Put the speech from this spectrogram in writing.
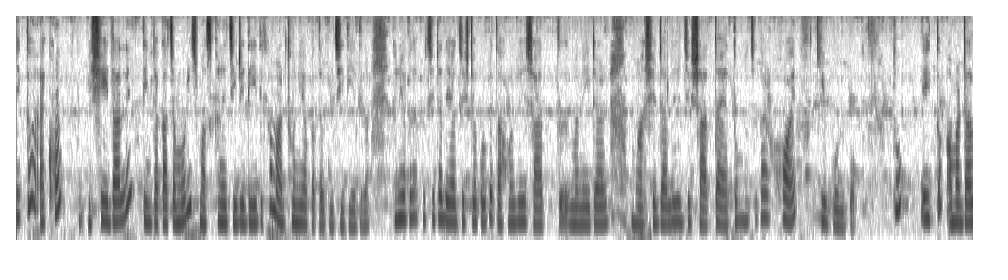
এই তো এখন সেই ডালে তিনটা কাঁচামরিচ, মাঝখানে চিড়ে দিয়ে দিলাম আর ধনিয়া পাতা কুচি দিয়ে দিলাম। ধনিয়া পাতা কুচিটা দেওয়ার চেষ্টা করবে, তাহলে স্বাদ মানে এটার মাছের ডালের যে স্বাদটা এত মজাদার হয়, কি বলব? তো এই তো আমার ডাল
